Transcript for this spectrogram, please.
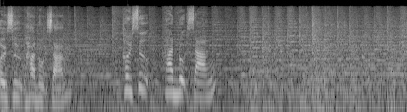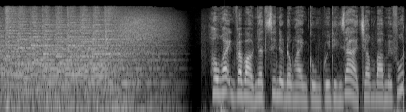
Thời sự Hà Nội sáng. Thời sự Hà Nội sáng. Hồng Hạnh và Bảo Nhật xin được đồng hành cùng quý thính giả trong 30 phút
